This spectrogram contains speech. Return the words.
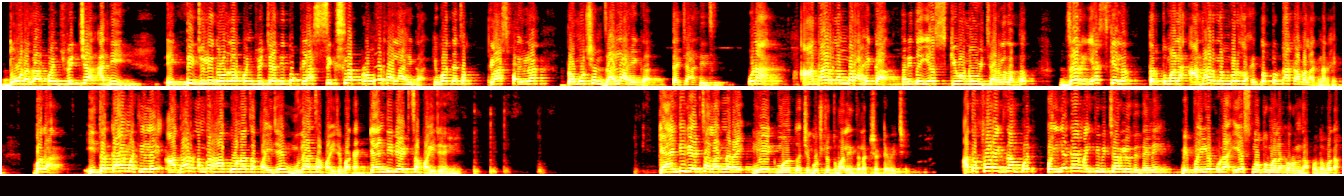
दोन हजार पंचवीसच्या आधी. एकतीस जुलै दोन हजार पंचवीसच्या आधी तो क्लास सिक्स ला प्रमोट झाला आहे का? किंवा त्याचा क्लास फाईव्ह ला प्रमोशन झालं आहे का? त्याच्या आधीच. पुन्हा आधार नंबर आहे का? तर इथं यस किंवा नो विचारलं जातं. जर यस केलं तर तुम्हाला आधार नंबर जो आहे तो टाकावा लागणार आहे. बघा इथं काय म्हटलेलं आहे? आधार नंबर हा कोणाचा पाहिजे? मुलाचा पाहिजे. बघा कॅन्डिडेटचा पाहिजे आहे कॅन्डिडेटचा लागणार आहे. हे एक महत्वाची गोष्ट तुम्हाला इथं लक्षात ठेवायची आता फॉर एक्झाम्पल पहिले काय माहिती विचारली होती त्याने? मी पहिले पुन्हा येस नो तुम्हाला करून दाखवतो. बघा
